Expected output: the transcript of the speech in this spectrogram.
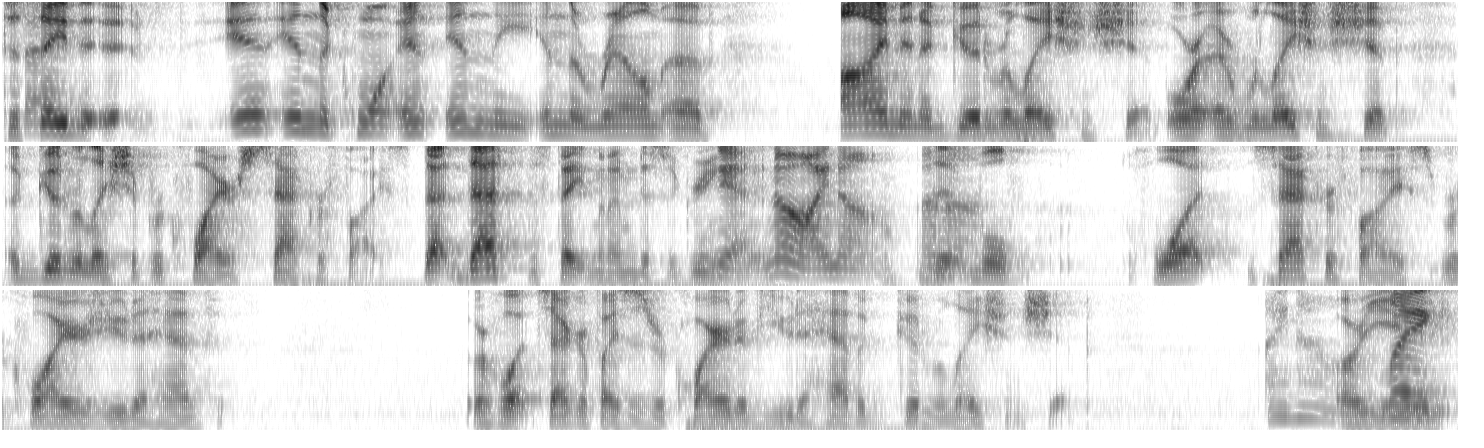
To Sa- say that in in the in, in the in the realm of I'm in a good relationship or a relationship a good relationship requires sacrifice. That that's the statement I'm disagreeing Yeah, with. no, I know. Uh-huh. that well what sacrifice requires you to have or what sacrifice is required of you to have a good relationship I know. Are you- like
